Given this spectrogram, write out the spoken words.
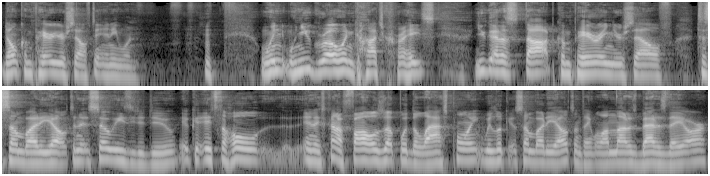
Don't compare yourself to anyone. when, when you grow in God's grace, you got to stop comparing yourself to somebody else. And it's so easy to do. It, it's the whole, and it kind of follows up with the last point. We look at somebody else and think, well, I'm not as bad as they are,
